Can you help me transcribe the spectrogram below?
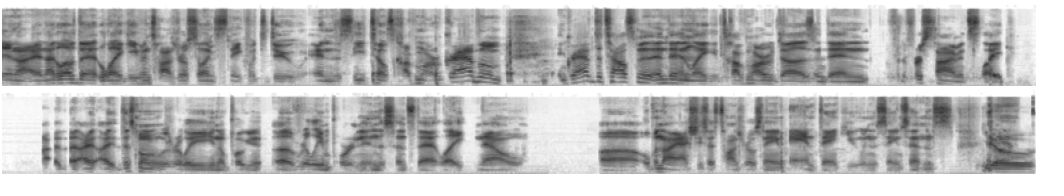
Then I, and I love that like even Tanjiro's telling Snake what to do, and the sea tells Kaburamaru grab him, and grab the talisman, and then like Kaburamaru does, and then for the first time it's like. I, I, I this moment was really you know uh, really important in the sense that like now uh Obanai actually says Tanjiro's name and thank you in the same sentence. Yo,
